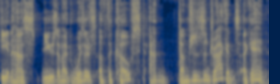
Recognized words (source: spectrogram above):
Ian has news about Wizards of the Coast and Dungeons and Dragons again.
